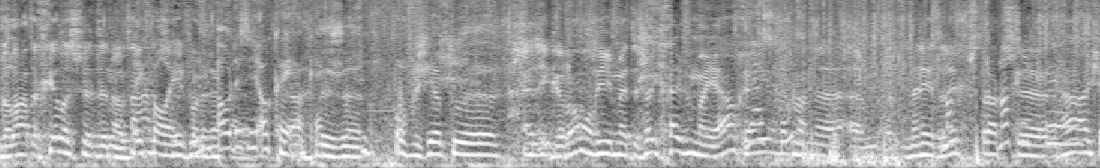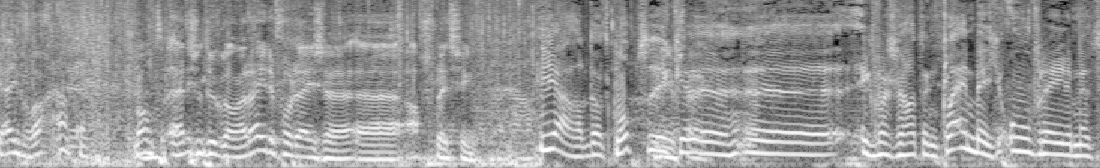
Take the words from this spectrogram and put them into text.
We laten Gilles de notaris. Ik val hier voor de notaris. Oh, dat is oké. Okay, okay. Dus officieel toe... En ik rommel hier met de... Ik geef hem aan jou. Ja, um, meneer De Lip straks... nou, als je even wacht. Okay. Want er is natuurlijk wel een reden voor deze afsplitsing. Ja, dat klopt. Ik, ik was, had een klein beetje onvrede met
